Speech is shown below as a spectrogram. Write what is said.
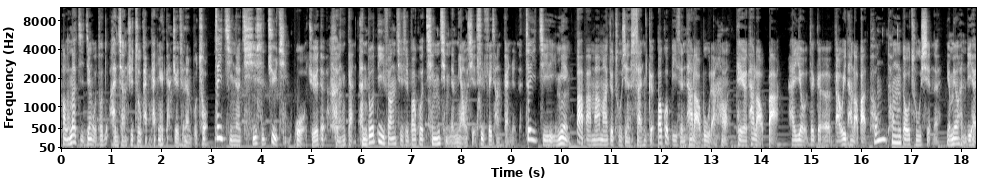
好了，那几间我都很想去租看看，因为感觉真的很不错。这一集呢，其实剧情我觉得很感，很多地方其实包括亲情的描写是非常感人的。这一集里面，爸爸妈妈就出现三个，包括比神他老母，然后配合他老爸。还有这个 Gawui 他老爸，通通都出现了，有没有很厉害？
